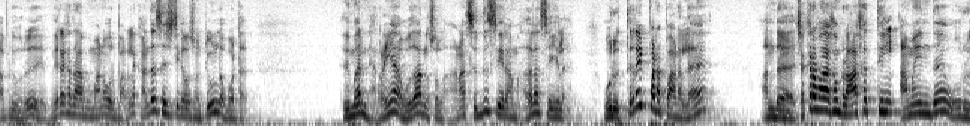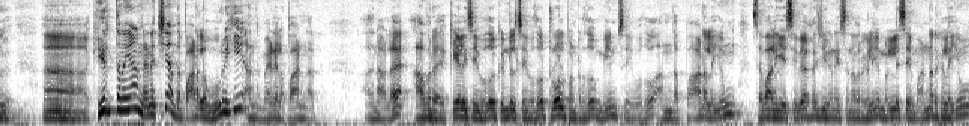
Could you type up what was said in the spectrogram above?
அப்படி ஒரு விரகதாபமான ஒரு பாடலை கந்த சஷ்டி கவசம் டியூனில் போட்டார். இது மாதிரி நிறையா உதாரணம் சொல்லலாம். ஆனால் சித்து ஸ்ரீராம் அதெல்லாம் செய்யலை. ஒரு திரைப்பட பாடலை அந்த சக்கரவாகம் ராகத்தில் அமைந்த ஒரு கீர்த்தனையாக நினச்சி அந்த பாடலை உருகி அந்த மேடையில் பாடினார். அதனால் அவரை கேலி செய்வதோ கிண்டல் செய்வதோ ட்ரோல் பண்ணுறதோ மீம் செய்வதோ அந்த பாடலையும் செவாலியை சிவகஜி கணேசன் அவர்களையும் மெல்லிசை மன்னர்களையும்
